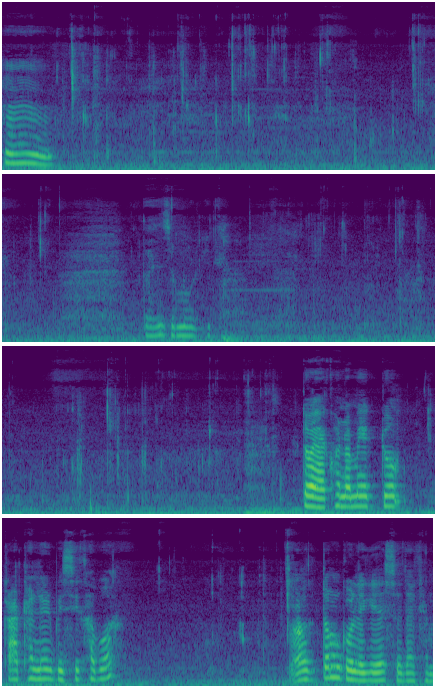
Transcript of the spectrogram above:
হুম তো এই যে তো এখন আমি একটু কাঁঠালের বেশি খাব। একদম গলে গিয়েছে, দেখেন।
